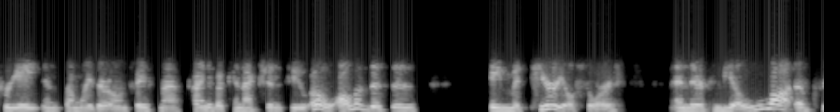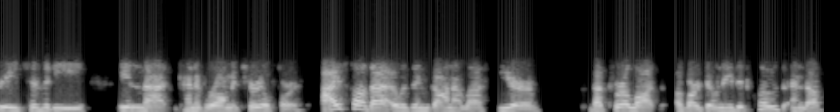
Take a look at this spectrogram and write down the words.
create in some way their own face mask, kind of a connection to, oh, all of this is a material source. And there can be a lot of creativity in that kind of raw material source. I saw that I was in Ghana last year. That's where a lot of our donated clothes end up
